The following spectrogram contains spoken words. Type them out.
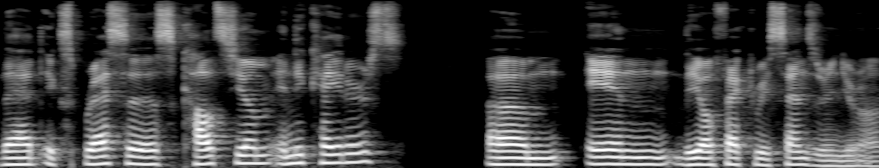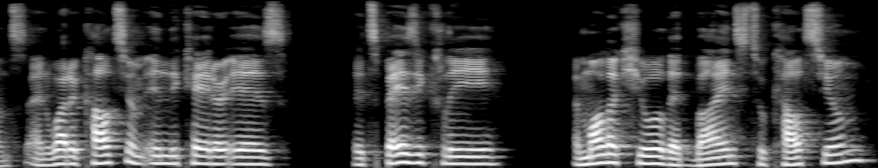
that expresses calcium indicators um, in the olfactory sensory neurons. And what a calcium indicator is, it's basically a molecule that binds to calcium.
